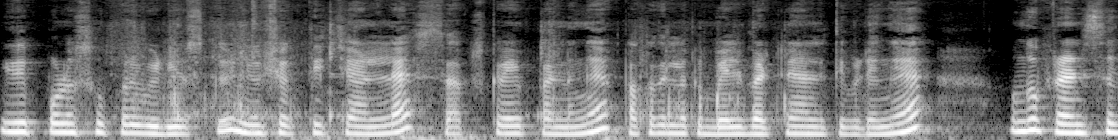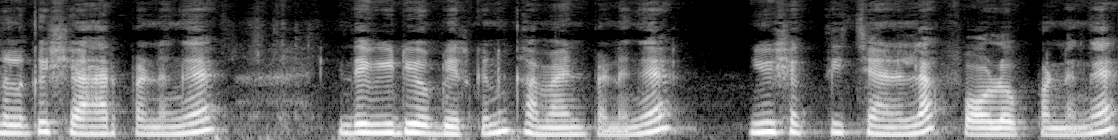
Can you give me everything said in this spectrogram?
இது போல் சூப்பர் வீடியோஸ்க்கு நியூ சக்தி சேனலை சப்ஸ்கிரைப் பண்ணுங்கள் பக்கத்தில் இருக்க பெல் பட்டனை அழுத்தி விடுங்க. உங்கள் ஃப்ரெண்ட்ஸுங்களுக்கு ஷேர் பண்ணுங்கள் இந்த வீடியோ எப்படி இருக்குன்னு கமெண்ட் பண்ணுங்கள் நியூ சக்தி சேனலை ஃபாலோ பண்ணுங்கள்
